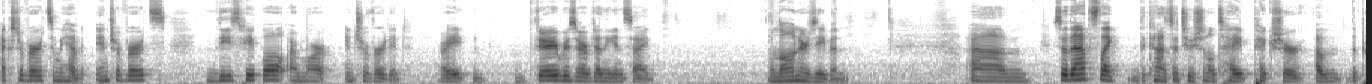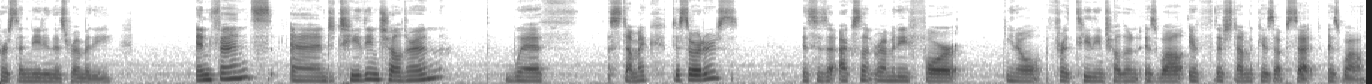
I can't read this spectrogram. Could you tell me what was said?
extroverts and we have introverts. These people are more introverted right? Very reserved on the inside. Loners even. Um, so that's like the constitutional type picture of the person needing this remedy. Infants and teething children with stomach disorders. This is an excellent remedy for you know, for teething children as well if their stomach is upset as well.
